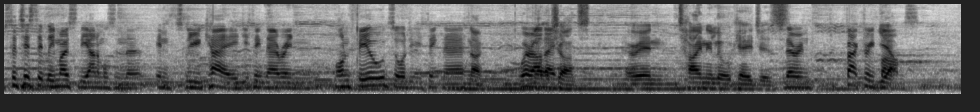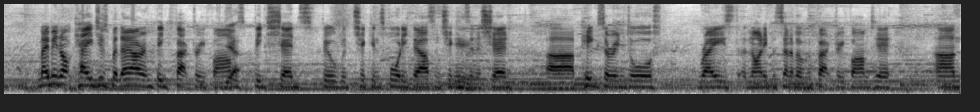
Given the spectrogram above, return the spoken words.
statistically, most of the animals in the in the UK, do you think they're in on fields or do you think they're No. Where not are a they? chance. They're in tiny little cages. They're in factory Yeah. Maybe not cages, but they are in big factory farms, Yeah. Mm. big sheds filled with chickens, 40,000 chickens in a shed. Uh, pigs are indoors, raised, 90% of them are factory farmed here. Um,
